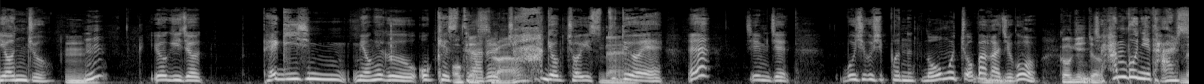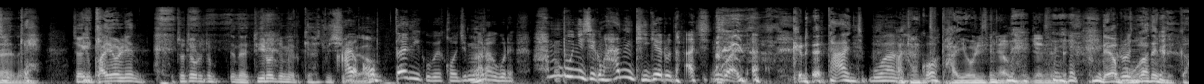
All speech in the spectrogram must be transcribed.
연주, 음. 응? 여기 저 120명의 그 오케스트라를 오케스트라. 쫙 여기 저희 스튜디오에 예? 지금 이제 모시고 싶었는데 너무 좁아가지고 음. 거기 저- 한 분이 다 할 수. 있게. 저기 이렇게. 바이올린 저쪽으로 좀 네, 뒤로 좀 이렇게 아, 해주시고요. 없다니까 왜 거짓말하고 그래. 한 분이 지금 한 기계로 다 하시는 거 아니야. 그래. 다 이제 아, 난 모아갖고. 또 바이올린이라고 얘기했는데 그럼 내가 그러니까. 뭐가 됩니까?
